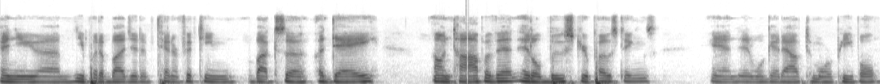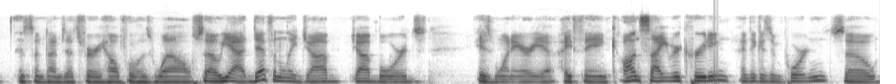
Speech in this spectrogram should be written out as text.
and you um, you put a budget of ten or fifteen bucks a, a day on top of it, it'll boost your postings and it will get out to more people. And sometimes that's very helpful as well. So yeah, definitely job job boards is one area I think. On-site recruiting I think is important. So,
